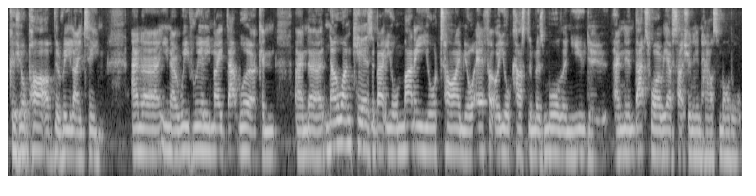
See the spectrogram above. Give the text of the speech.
because you're part of the relay team. And uh, you know we've really made that work. And and uh, no one cares about your money your time your effort or your customers more than you do. And that's why we have such an in-house model.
